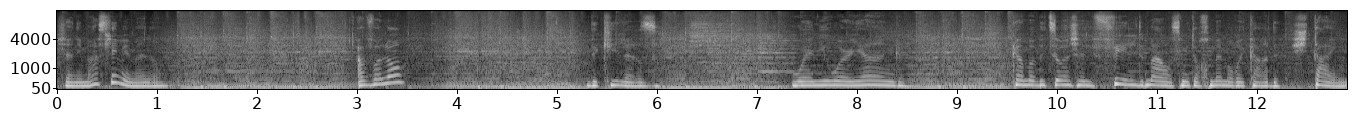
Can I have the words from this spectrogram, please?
שנמאס לי ממנו. אבל לא. The Killers. When you were young. כאן בביצוע של פילד מאוס מתוך ממורי קארד 2.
